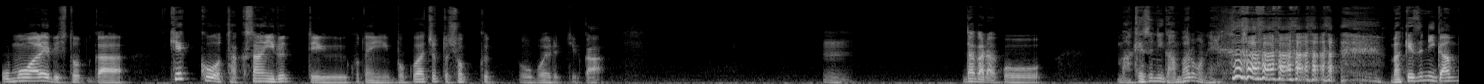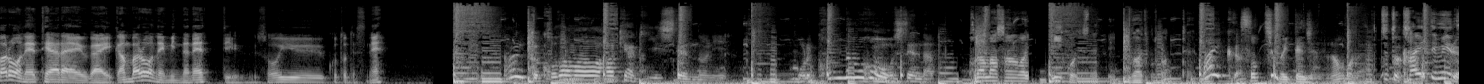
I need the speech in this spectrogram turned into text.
思われる人が結構たくさんいるっていうことに僕はちょっとショックを覚えるっていうか、うん。だからこう、負けずに頑張ろうね。負けずに頑張ろうね、手洗いうがい。頑張ろうね、みんなねっていう、そういうことですね。なんか子供はハキハキしてんのに、俺こんなモコモコしてんだ。小玉さんはいい子ですねって言われたことあって。マイクがそっち向いてんじゃんのこれ。ちょっと変えてみる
